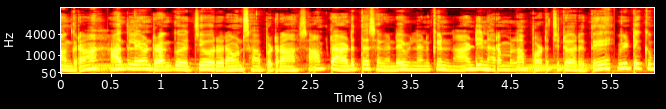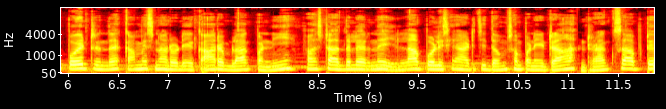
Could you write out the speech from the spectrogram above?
வாங்குறான். அதுலேயும் ட்ரக் வச்சு ஒரு ரவுண்ட் சாப்பிட்றான். சாப்பிட்ட அடுத்த செகண்டே வில்லனுக்கு நாடி நரம்பெல்லாம் புடச்சிட்டு வருது. வீட்டுக்கு போயிட்டு இருந்த கமிஷனருடைய காரை பிளாக் பண்ணி ஃபர்ஸ்ட் அதில் இருந்து எல்லா போலீஸையும் அடித்து தம்சம் பண்ணிட்டான் ட்ரக் சாப்பிட்டு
